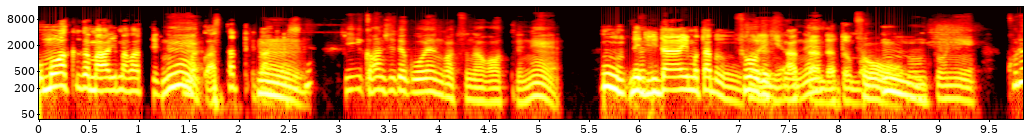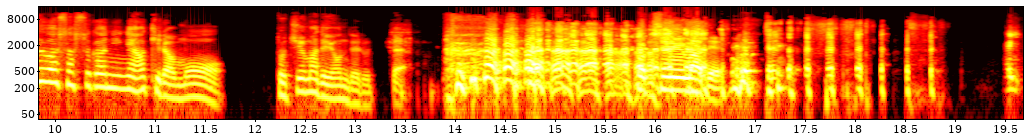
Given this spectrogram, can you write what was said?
思惑が回り回ってうまくあったって感じですね。いい感じでご縁がつながってね。うん。で、時代も多分、そそうれですよねにあったんだと思う。そううん本当に。これはさすがにね、アキラも途中まで読んでるって。途中まで。はい。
